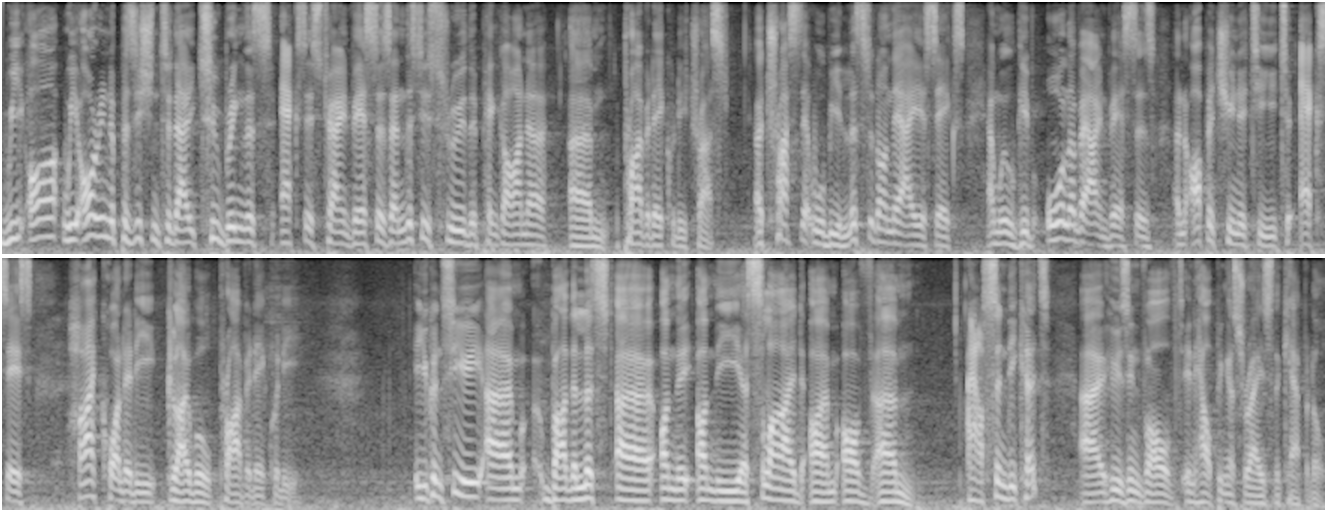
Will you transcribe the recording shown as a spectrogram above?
We are, we are in a position today to bring this access to our investors, and this is through the Pengana um, Private Equity Trust. a trust that will be listed on the ASX and will give all of our investors an opportunity to access high quality global private equity. You can see um, by the list uh, on the, on the uh, slide um, of um, our syndicate uh, who's involved in helping us raise the capital.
